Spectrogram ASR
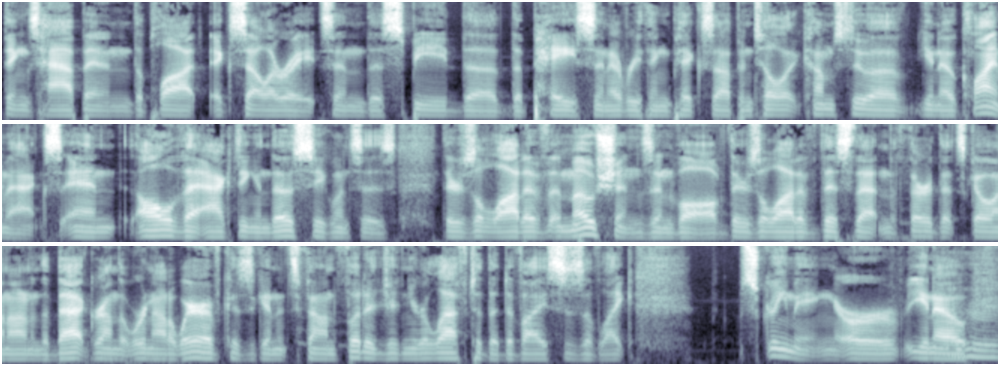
things happen the plot accelerates and the speed the the pace and everything picks up until it comes to a you know climax. And all of the acting in those sequences there's a lot of emotions involved. There's a lot of this that and the third that's going on in the background that we're not aware of because again it's found footage and you're left to the devices of like screaming or you know mm-hmm.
